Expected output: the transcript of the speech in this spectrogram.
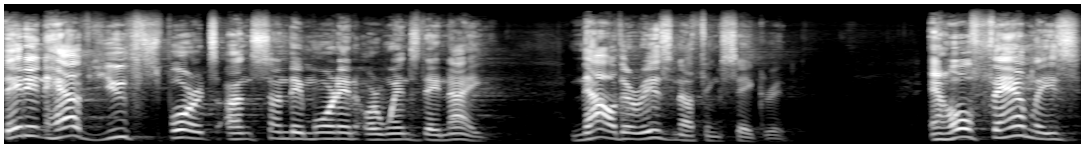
they didn't have youth sports on Sunday morning or Wednesday night. Now there is nothing sacred. And whole families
